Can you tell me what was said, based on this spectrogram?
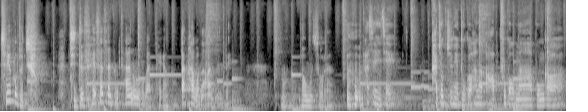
최고로 좋. 진짜 새 세상 사는 것 같아요. 딱 하고 나왔는데 어, 너무 좋아요. 사실 이제 가족 중에 누가 하나가 아프거나 뭔가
